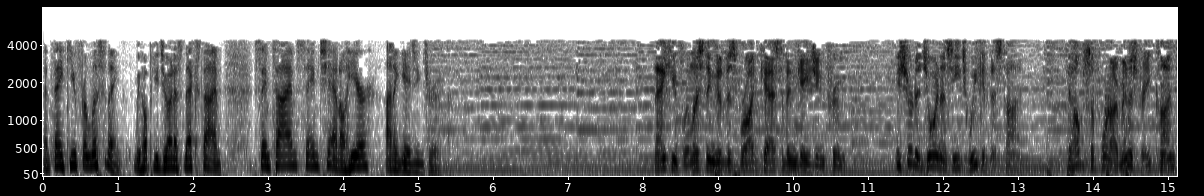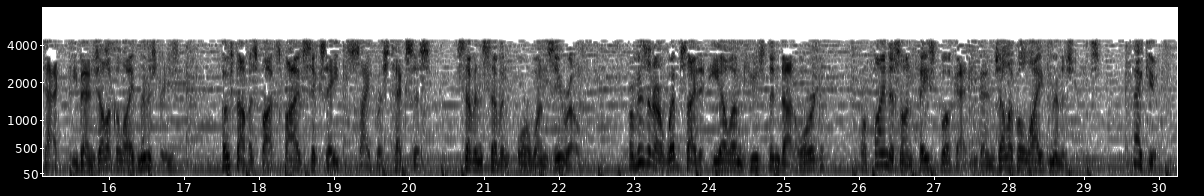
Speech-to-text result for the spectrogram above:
And thank you for listening. We hope you join us next time. Same time, same channel here on Engaging Truth. Thank you for listening to this broadcast of Engaging Truth. Be sure to join us each week at this time. To help support our ministry, contact Evangelical Life Ministries, Post Office Box 568, Cypress, Texas 77410 or visit our website at elmhouston.org or find us on Facebook at Evangelical Life Ministries. Thank you.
